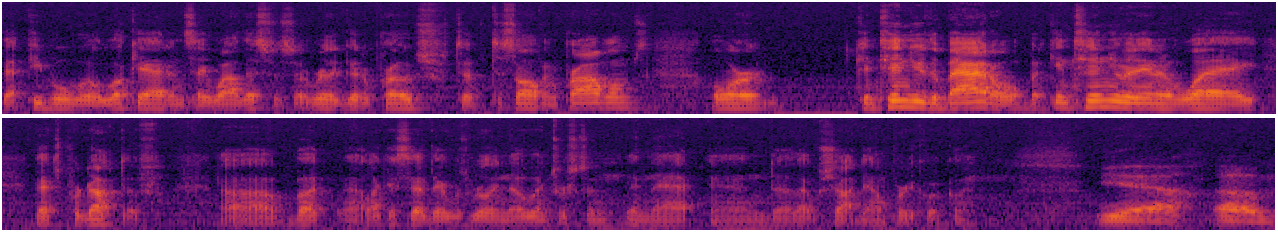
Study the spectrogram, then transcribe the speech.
that people will look at and say, wow, this is a really good approach to, to solving problems, or continue the battle, but continue it in a way that's productive. Uh, but uh, like I said, there was really no interest in, in that, and uh, that was shot down pretty quickly. Yeah. Um,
